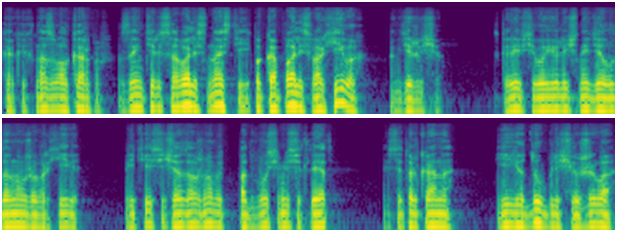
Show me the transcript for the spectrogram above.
как их назвал Карпов, заинтересовались Настей и покопались в архивах, а где же еще? Скорее всего, ее личное дело давно уже в архиве, ведь ей сейчас должно быть под 80 лет, если только она, ее дубль еще жива.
